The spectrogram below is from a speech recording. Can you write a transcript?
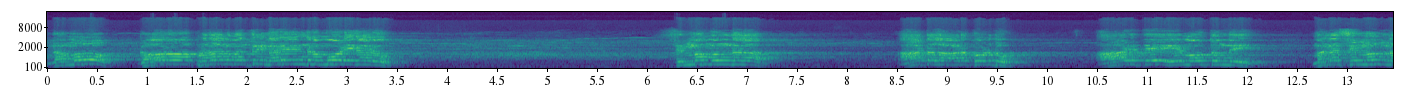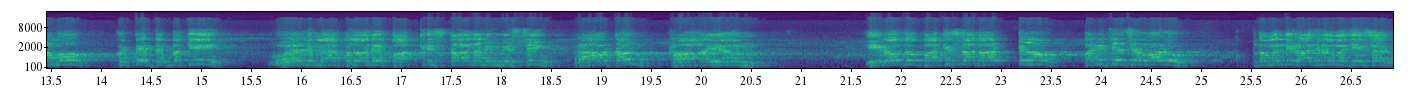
నమో గౌరవ ప్రధానమంత్రి నరేంద్ర మోడీ గారు. సింహం ముందల ఆటలు ఆడకూడదు. ఆడితే ఏమవుతుంది? మన సింహం నమో కొట్టే దెబ్బకి వరల్డ్ మ్యాప్లోనే పాకిస్తాన్ అని మిస్సింగ్ రావటం ఖాయం. ఈ రోజు పాకిస్తాన్ ఆర్మీలో పని చేసేవారు కొంతమంది రాజీనామా చేశారు.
